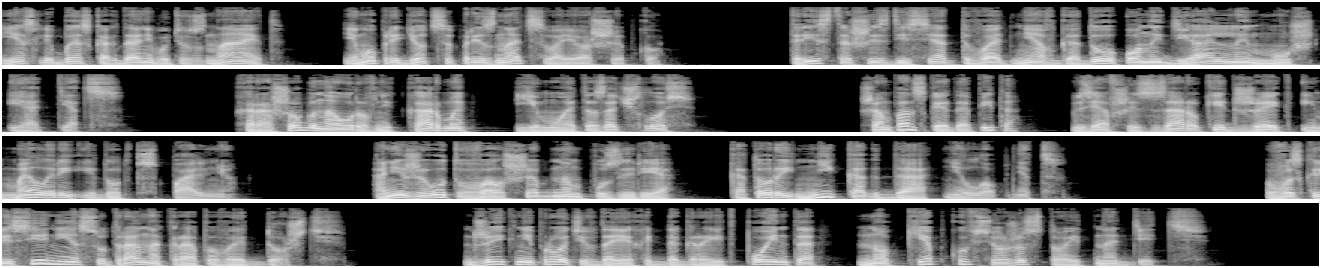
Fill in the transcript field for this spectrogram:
Если Бесс когда-нибудь узнает, ему придется признать свою ошибку. 362 дня в году он идеальный муж и отец. Хорошо бы на уровне кармы ему это зачлось. Шампанское допито, взявшись за руки, Джейк и Мэлори идут в спальню. Они живут в волшебном пузыре, который никогда не лопнет. В воскресенье с утра накрапывает дождь. Джейк не против доехать до Грейт-Пойнта, но кепку все же стоит надеть.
